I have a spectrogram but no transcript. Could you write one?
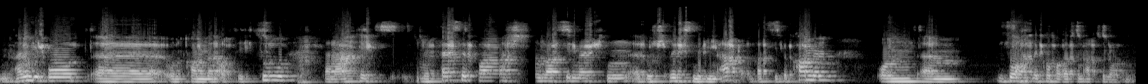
ein Angebot äh, und kommen dann auf dich zu. Danach kriegst du eine feste Vorstellung, was sie möchten, äh, du sprichst mit ihnen ab, was sie bekommen und ähm, so hat eine Kooperation abzulaufen,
